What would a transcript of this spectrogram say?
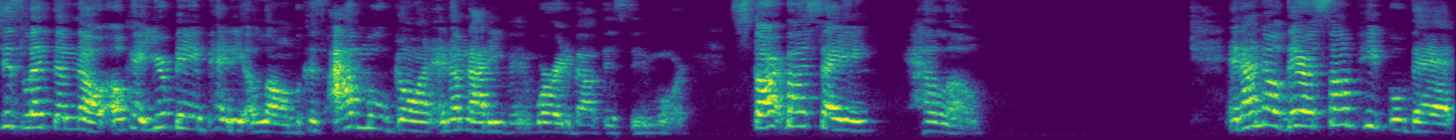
just let them know, okay, you're being petty alone because I've moved on and I'm not even worried about this anymore. Start by saying hello. And I know there are some people that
